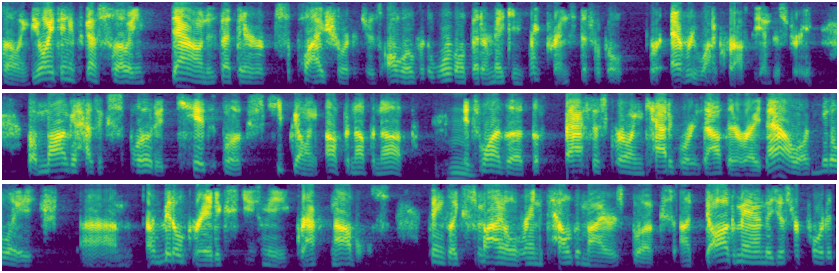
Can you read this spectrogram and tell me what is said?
slowing. The only thing that's going to slow down is that there are supply shortages all over the world that are making reprints difficult for everyone across the industry. But manga has exploded. Kids' books keep going up and up and up. Hmm. It's one of the, the fastest growing categories out there right now are middle age, um, or middle grade, excuse me, graphic novels. Things like Smile, Raina Telgemeier's books. Uh, Dog Man, they just reported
